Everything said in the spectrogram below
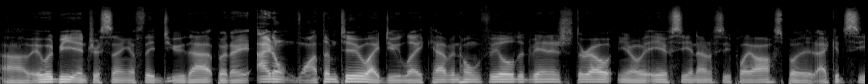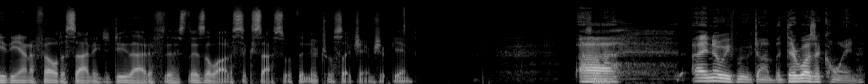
uh, it would be interesting if they do that, but I, I don't want them to. I do like having home field advantage throughout, you know, AFC and NFC playoffs, but I could see the NFL deciding to do that if there's there's a lot of success with the neutral site championship game. Uh, I know we've moved on, but there was a coin.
